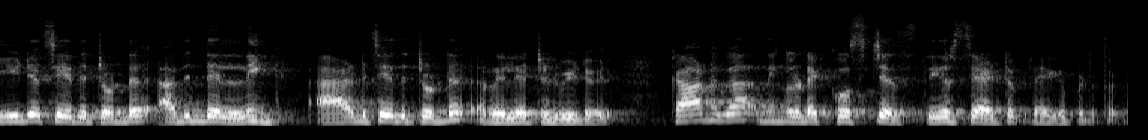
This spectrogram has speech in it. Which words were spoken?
വീഡിയോ ചെയ്തിട്ടുണ്ട്. അതിന്റെ ലിങ്ക് ആഡ് ചെയ്തിട്ടുണ്ട് റിലേറ്റഡ് വീഡിയോയിൽ. കാണുക നിങ്ങളുടെ ക്വസ്റ്റ്യൻസ് തീർച്ചയായിട്ടും രേഖപ്പെടുത്തുക.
